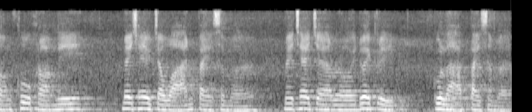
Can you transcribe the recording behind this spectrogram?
ของคู่ครองนี้ไม่ใช่จะหวานไปเสมอ ไม่ใช่จะโรยด้วยกลีบกุหลาบไปเสมอ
